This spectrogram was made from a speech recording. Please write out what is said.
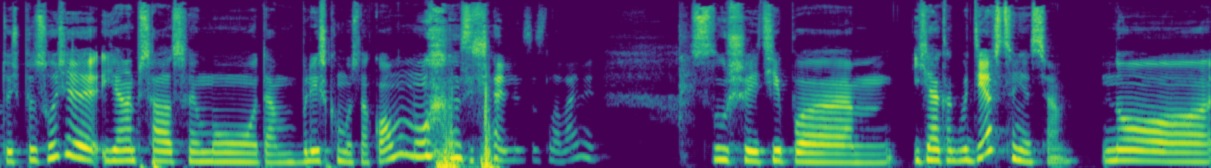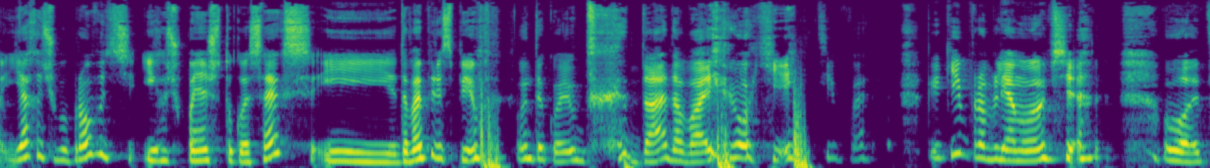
То есть, по сути, я написала своему там близкому знакомому, специально со словами, слушай, типа, я как бы девственница, но я хочу попробовать и хочу понять, что такое секс, и давай переспим. Он такой, да, давай, окей, типа, Какие проблемы вообще? Вот.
